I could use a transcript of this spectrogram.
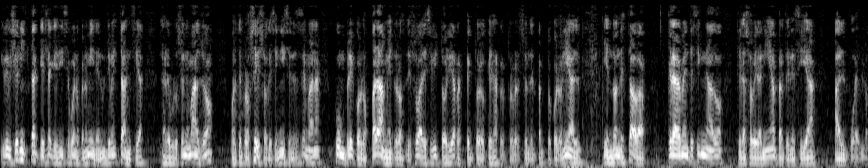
y revisionista, que es la que dice, bueno, pero mire, en última instancia, la Revolución de Mayo, o este proceso que se inicia en esa semana, cumple con los parámetros de Suárez y Victoria respecto a lo que es la retroversión del pacto colonial, y en donde estaba claramente asignado que la soberanía pertenecía al pueblo.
